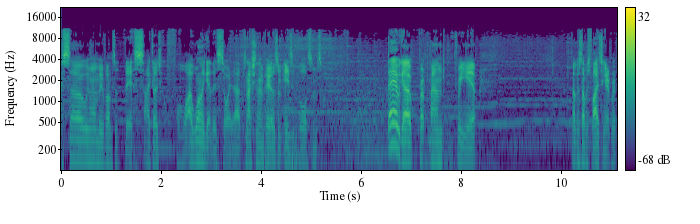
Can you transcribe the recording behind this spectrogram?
so we want to move on to this. Ideological 4. I want to get this sorted out, because national imperialism is important. There we go. Banned for a year. Not going to stop us fighting over it.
